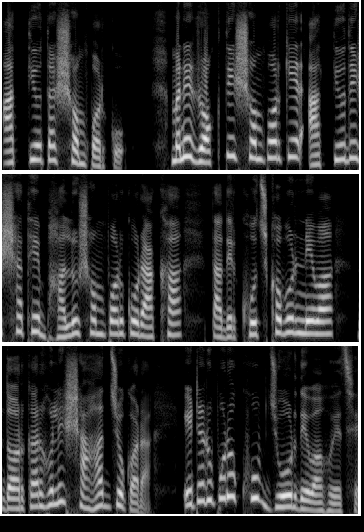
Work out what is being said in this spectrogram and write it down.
আত্মীয়তার সম্পর্ক মানে রক্তের সম্পর্কের আত্মীয়দের সাথে ভালো সম্পর্ক রাখা, তাদের খোঁজখবর নেওয়া, দরকার হলে সাহায্য করা, এটার উপরও খুব জোর দেওয়া হয়েছে।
